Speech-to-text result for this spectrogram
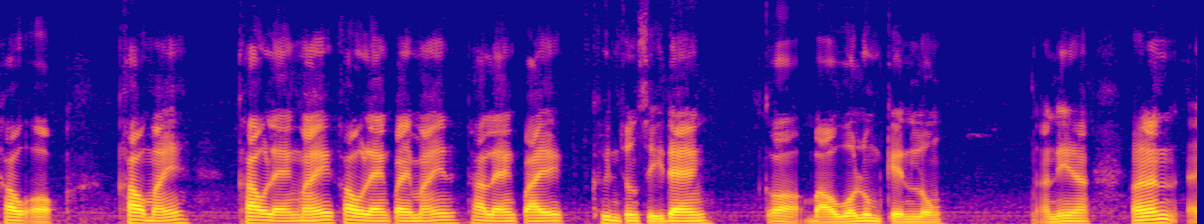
เข้าออกเข้าไหม เข้าแรงไหมเข้าแรงไปไหม ถ้าแรงไปขึ้นจนสีแดง ก็เบาวอลลุ่มเกนลง อันนี้นะ เพราะฉะนั้นไอ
